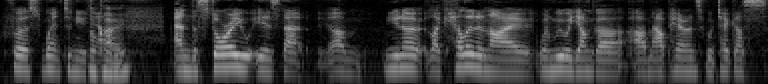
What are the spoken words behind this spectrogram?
first went to Newtown. Okay. And the story is that um, you know, like Helen and I, when we were younger, um, our parents would take us.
